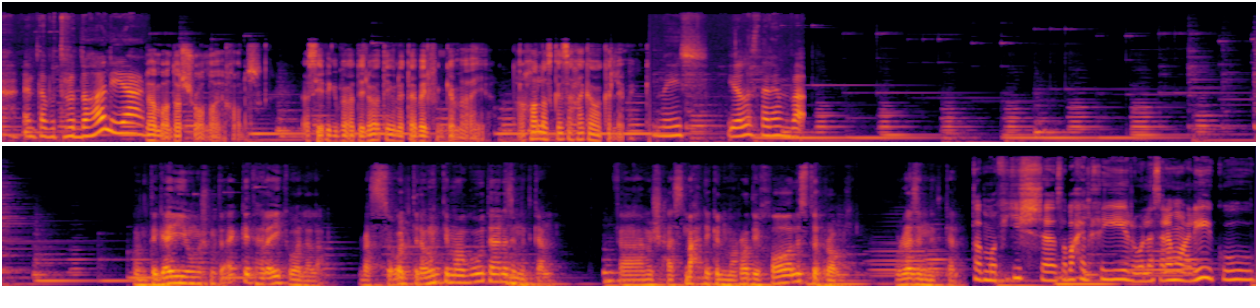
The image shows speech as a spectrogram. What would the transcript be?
أنت بتردها لي يعني. لا ما أقدرش والله خالص. أسيبك بقى دلوقتي ونتقابل في الجمعية. هخلص كذا حاجة وأكلمك. ماشي. يلا سلام بقى. كنت جاي ومش متأكد هلاقيك ولا لأ. بس قلت لو أنت موجودة لازم نتكلم. فمش هسمح لك المرة دي خالص تهربي ولازم نتكلم. طب ما فيش صباح الخير ولا سلام عليكم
